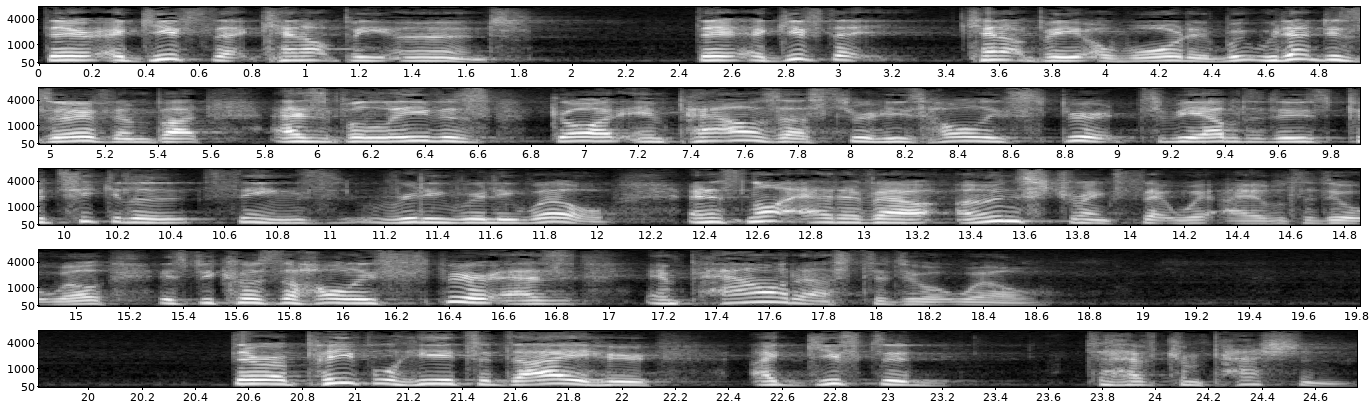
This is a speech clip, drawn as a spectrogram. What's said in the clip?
They're a gift that cannot be earned. They're a gift that cannot be awarded. We, we don't deserve them, but as believers, God empowers us through His Holy Spirit to be able to do particular things really, really well. And it's not out of our own strength that we're able to do it well, it's because the Holy Spirit has empowered us to do it well. There are people here today who are gifted to have compassion.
